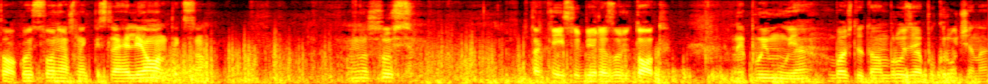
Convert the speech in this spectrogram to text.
Так, ось соняшник після Геліонтексу. Ну щось такий собі результат. Не пойму я. Бачите, то амброзія покручена.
